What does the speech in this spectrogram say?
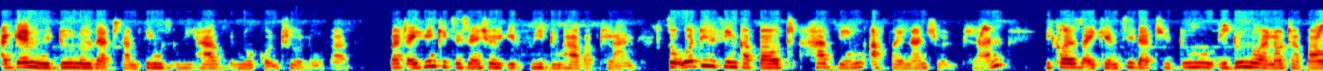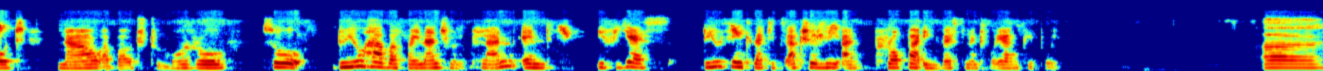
Again, we do know that some things we have no control over, but I think it's essential if we do have a plan. So, what do you think about having a financial plan? Because I can see that you do you do know a lot about now, about tomorrow. So, do you have a financial plan? And if yes, do you think that it's actually a proper investment for young people? Uh,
